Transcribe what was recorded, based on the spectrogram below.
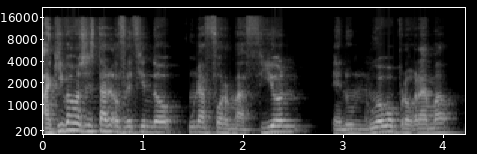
Aquí vamos a estar ofreciendo una formación en un nuevo programa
